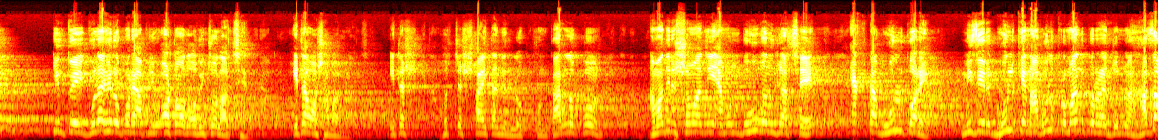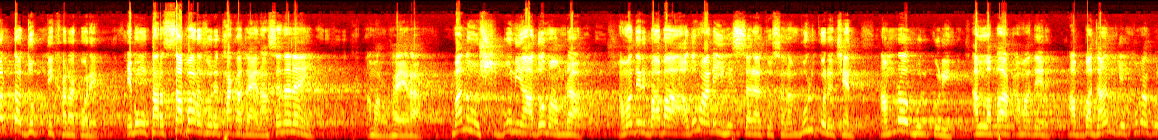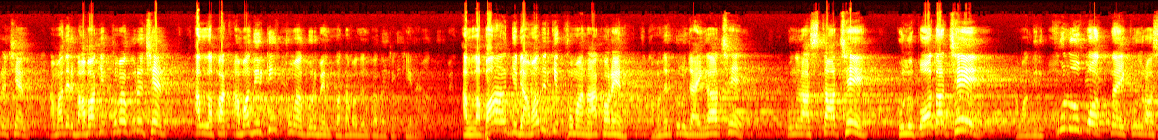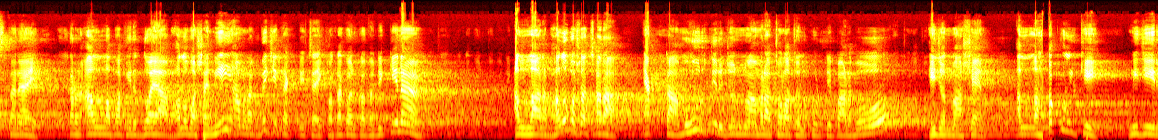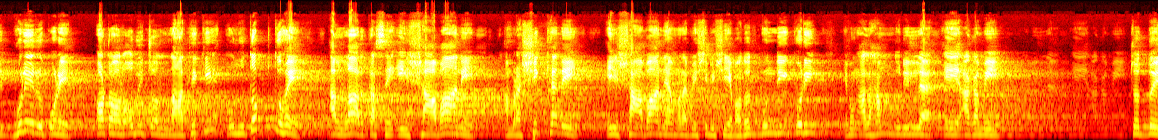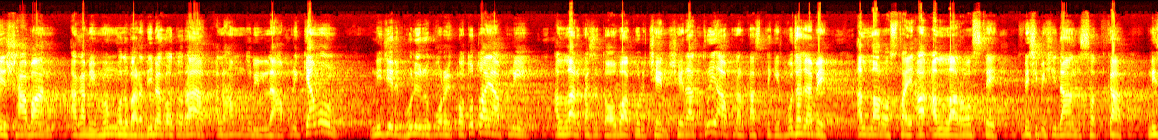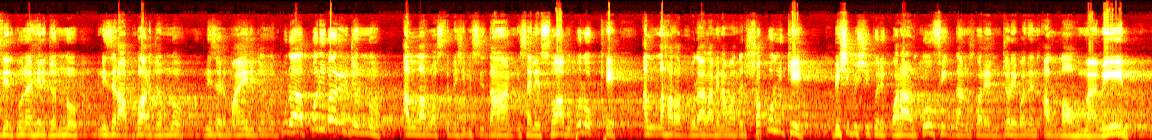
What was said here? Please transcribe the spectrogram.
কিন্তু এই গুনাহের উপরে আপনি অটল, অবিচল আছেন। এটা অস্বাভাবিক। এটা হচ্ছে শয়তানের লক্ষণ। কার লক্ষণ? আমাদের সমাজে এমন বহু মানুষ আছে একটা ভুল করে, নিজের ভুলকে না ভুল প্রমাণ করার জন্য হাজারটা যুক্তি খাড়া করে এবং তার চাপার জোরে থাকা যায় না, আছে না নাই? আমার ভাইয়েরা, মানুষ, বনি আদম আমরা, আমাদের বাবা আদম আলী হিসালাম ভুল করেছেন, আমরাও ভুল করি। আল্লাহ পাক আমাদের আব্বা জানকে ক্ষমা করেছেন, আমাদের বাবাকে ক্ষমা করেছেন, আল্লাহ পাক আমাদেরকে ক্ষমা করবেন, কথা বলেন কথা ঠিক কিনা আল্লাহ পাক যদি আমাদেরকে ক্ষমা না করেন, আমাদের কোনো জায়গা আছে? কোনো রাস্তা আছে? কোনো পথ আছে? আমাদের কোনো পথ নাই, কোনো রাস্তা নাই। কারণ আল্লাহ পাকের দয়া, ভালোবাসা নিয়েই আমরা বেঁচে থাকতে চাই। কথা কর, কথা ঠিক কিনা আল্লাহর ভালোবাসা ছাড়া একটা মুহূর্তের জন্য আমরা চলাচল করতে পারব। এই জন্য আসেন, আল্লাহ সকলকে নিজের ভুলের উপরে অটল, অবিচল না থেকে অনুতপ্ত হয়ে আল্লাহর কাছে এই সাবানে আমরা শিক্ষা নেই। এই সাবানে আমরা বেশি বেশি এবাদতবন্দি করি। এবং আলহামদুলিল্লাহ এই আগামী চোদ্দই সাবান আগামী মঙ্গলবার দিবাগত রাত, আলহামদুলিল্লাহ, আপনি কেমন? নিজের ভুলের উপরে কতটাই আপনি আল্লাহর কাছে তওবা করছেন, সে রাত্রেই আপনার কাছ থেকে বোঝা যাবে আল্লাহর অস্তায় আল্লাহর অস্তে বেশি বেশি দান সৎকা নিজের গুনাহের জন্য, নিজের আব্বার জন্য, নিজের মায়ের জন্য, পুরা পরিবারের জন্য আল্লাহর অস্তে বেশি বেশি দান ইসালে সোয়াব উপলক্ষে আল্লাহ রব্বুল আলমিন আমাদের সকলকে বেশি বেশি করে করার তৌফিক দান করেন জোরে বলেন আল্লাহ আমিন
